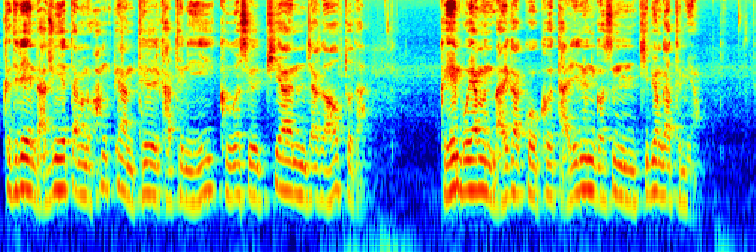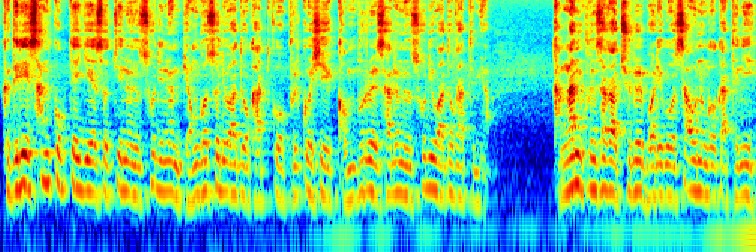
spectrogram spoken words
그들의 나중의 땅은 황폐한 들 같으니 그것을 피한 자가 없도다. 그의 모양은 말 같고 그 달리는 것은 기병 같으며 그들이 산 꼭대기에서 뛰는 소리는 병거 소리와도 같고 불꽃이 건불을 사르는 소리와도 같으며 강한 군사가 줄을 버리고 싸우는 것 같으니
